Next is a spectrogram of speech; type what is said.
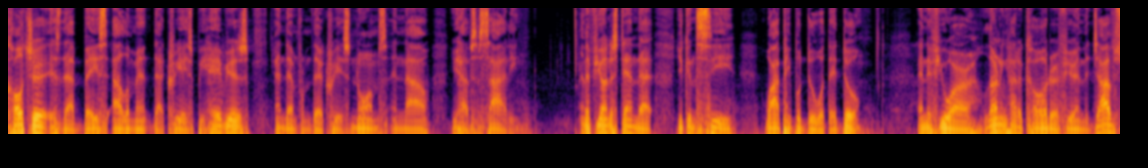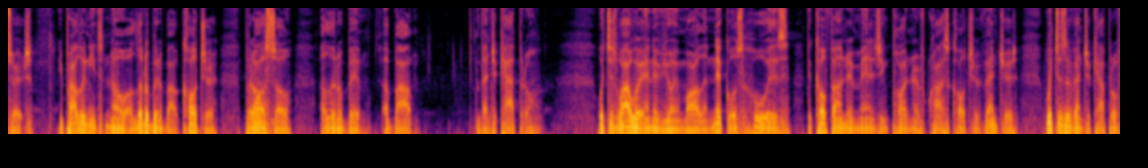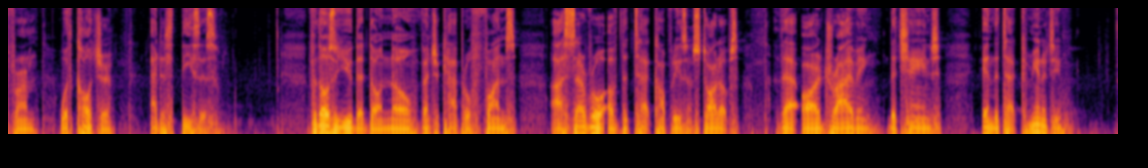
culture is that base element that creates behaviors and then from there creates norms and now you have society. And if you understand that, you can see why people do what they do. And if you are learning how to code or if you're in the job search, you probably need to know a little bit about culture, but also a little bit about venture capital, which is why we're interviewing Marlon Nichols, who is the co founder and managing partner of Cross Culture Ventures, which is a venture capital firm with culture at its thesis. For those of you that don't know, venture capital funds uh, several of the tech companies and startups that are driving the change in the tech community.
